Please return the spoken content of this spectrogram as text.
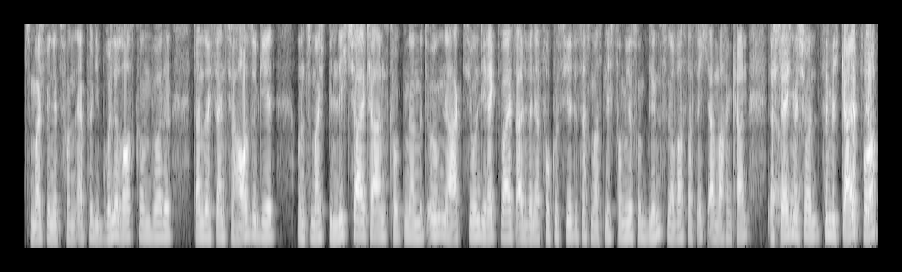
zum Beispiel wenn jetzt von Apple die Brille rauskommen würde, dann durch sein Zuhause geht und zum Beispiel einen Lichtschalter angucken, dann mit irgendeiner Aktion direkt weiß, also wenn er fokussiert ist, dass man das Licht von mir aus mit Blinzen oder was, was ich anmachen kann. Das ja, stelle ich ja. mir schon ziemlich geil vor.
